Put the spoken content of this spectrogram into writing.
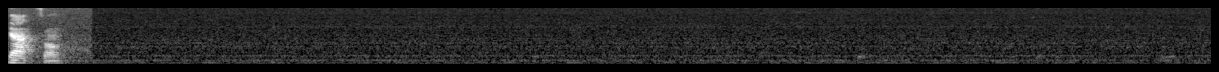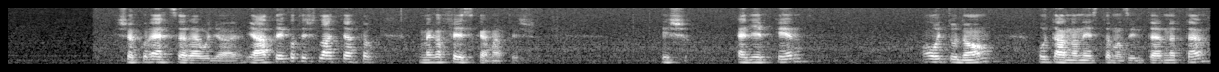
játszom. És akkor egyszerre ugye a játékot is látjátok, meg a facecam-et is. És egyébként, úgy tudom, utána néztem az interneten,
